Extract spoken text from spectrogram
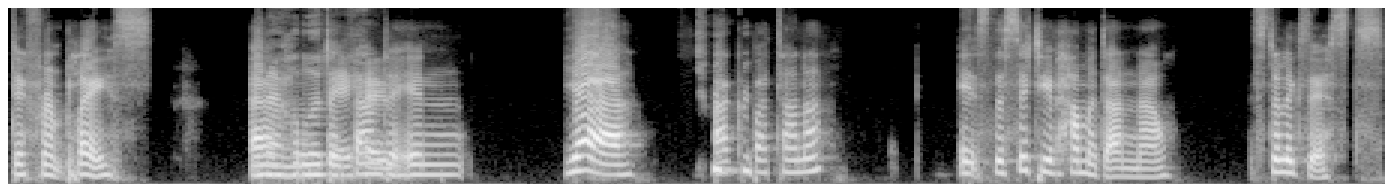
different place. Um, in a holiday They found home. it in, yeah, Ecbatana. it's the city of Hamadan now. It still exists.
